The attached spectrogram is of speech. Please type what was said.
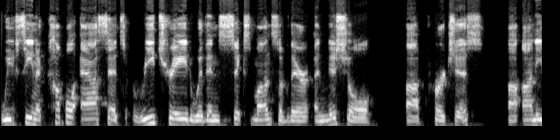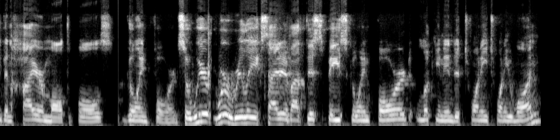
We've seen a couple assets retrade within six months of their initial uh, purchase uh, on even higher multiples going forward. So we're we're really excited about this space going forward, looking into 2021.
